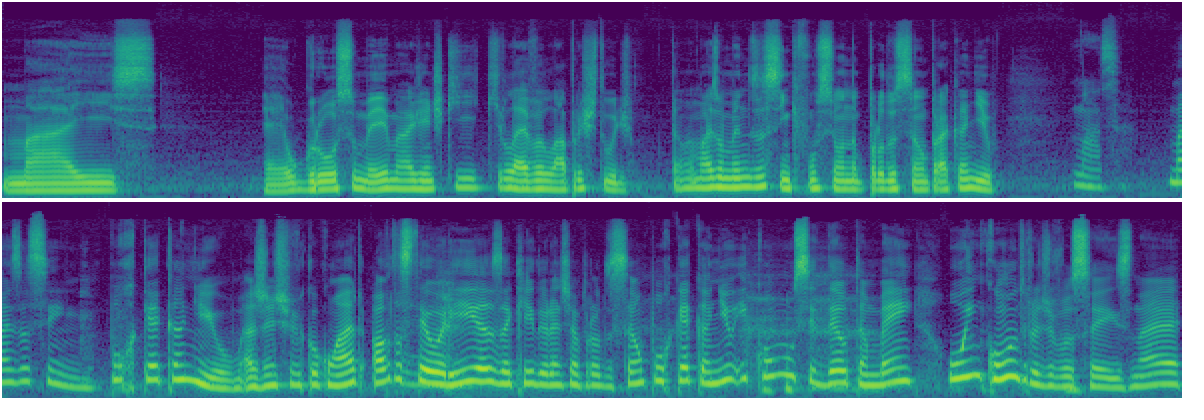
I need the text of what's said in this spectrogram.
mas é, o grosso mesmo é a gente que, que leva lá pro estúdio. Então é mais ou menos assim que funciona a produção para Canil. Massa. Mas assim, por que canil? A gente ficou com al- altas teorias aqui durante a produção. Por que canil? E como se deu também o encontro de vocês, né?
